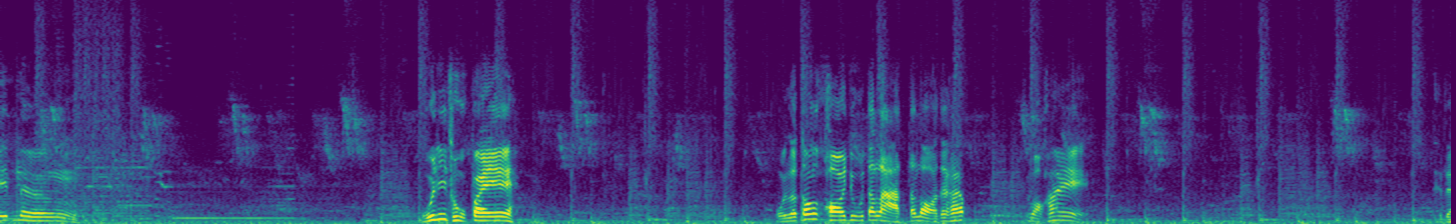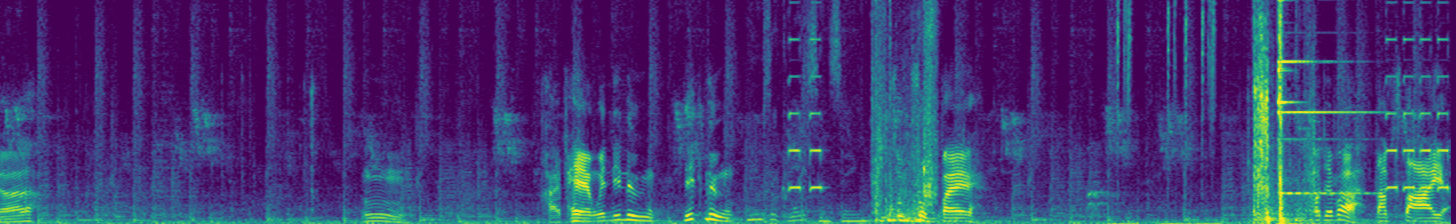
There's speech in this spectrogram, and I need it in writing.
นิดหนึ่งอุ้ยนี่ถูกไปโอ้เราต้องคอยดูตลาดตลอดนะครับจะบอกให้เดี๋ยวนะอืมขายแพงไว้นิดนึง นิดหนึ่งสุ่มๆไป เข้าใจป่ะ ตามสไตล์อะ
